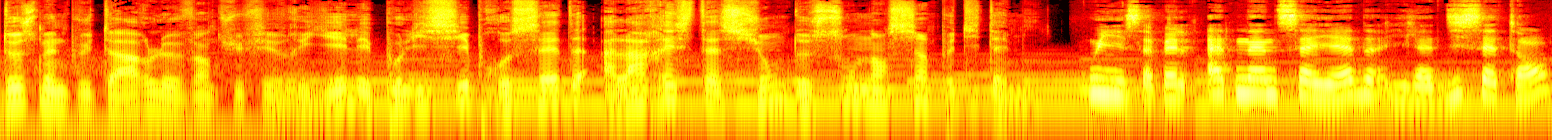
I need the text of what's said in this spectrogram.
Deux semaines plus tard, le 28 février, les policiers procèdent à l'arrestation de son ancien petit ami. Oui, il s'appelle Adnan Sayed, il a 17 ans.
